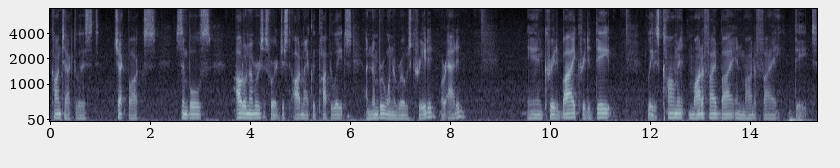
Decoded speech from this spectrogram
contact list, checkbox, symbols, auto numbers is where it just automatically populates a number when a row is created or added. And created by, created date, latest comment, modified by, and modify date.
